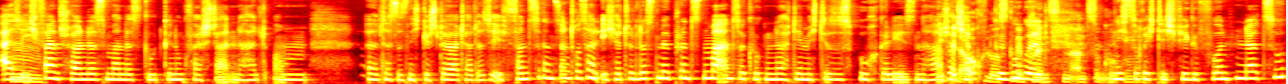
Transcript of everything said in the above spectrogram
Also ich fand schon, dass man das gut genug verstanden hat, um dass es nicht gestört hat. Also ich fand es ganz interessant. Ich hätte Lust, mir Princeton mal anzugucken, nachdem ich dieses Buch gelesen habe. Ich hätte hab auch Lust, mir gegoogelt, Princeton anzugucken. Nicht so richtig viel gefunden dazu.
